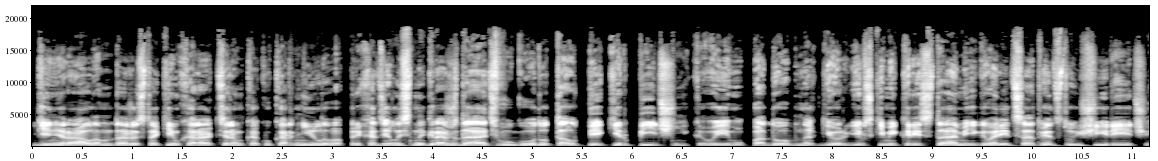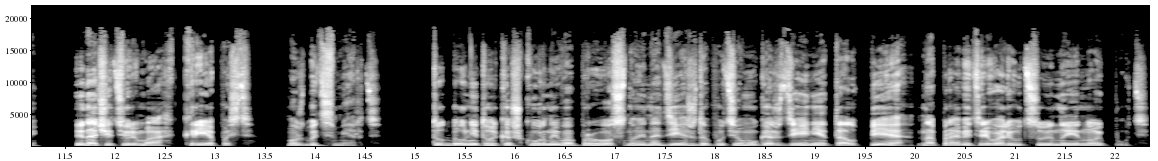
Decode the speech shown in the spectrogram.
Генералам, даже с таким характером, как у Корнилова, приходилось награждать в угоду толпе Кирпичникова и ему подобных георгиевскими крестами и говорить соответствующие речи. Иначе тюрьма, крепость, может быть, смерть. Тут был не только шкурный вопрос, но и надежда путем угождения толпе направить революцию на иной путь.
